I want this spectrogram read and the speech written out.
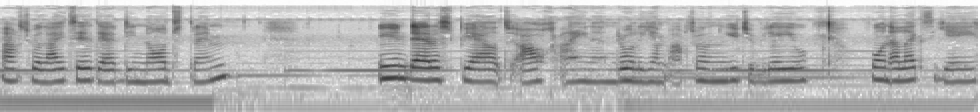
Aktuell leitet er die Nord Stream und er spielt auch eine Rolle im aktuellen YouTube-Video von Alexei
